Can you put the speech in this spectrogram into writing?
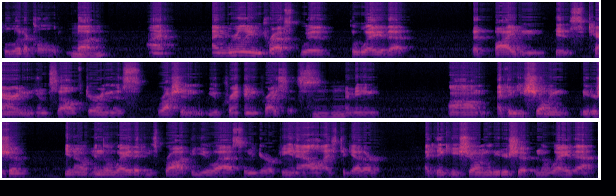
political, but mm-hmm. I I'm really impressed with the way that that Biden is carrying himself during this Russian-Ukraine crisis. Mm-hmm. I mean, um, I think he's showing leadership, you know, in the way that he's brought the U.S. and the European allies together. I think he's showing leadership in the way that,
